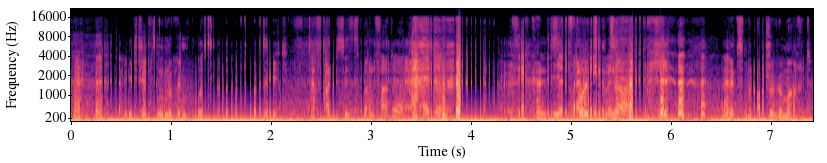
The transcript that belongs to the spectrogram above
Wir sitzen nur im Bus, also Vorsicht. da vorne sitzt mein Vater. Also, der könnte es ja Ich übernehmen. Letztes Mal auch schon gemacht.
